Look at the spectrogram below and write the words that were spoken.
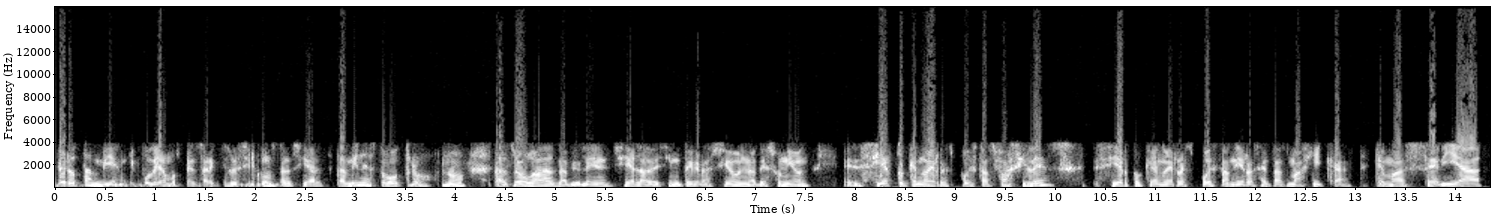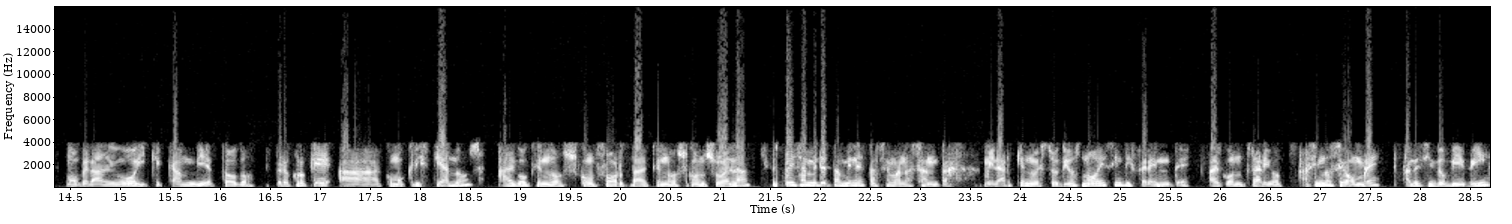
pero también, y pudiéramos pensar que eso es circunstancial, también esto otro, ¿no? Las drogas, la violencia, la desintegración, la desunión. Es cierto que no hay respuestas fáciles, es cierto que no hay respuestas ni recetas mágicas, que más sería mover algo y que cambie todo pero creo que ah, como cristianos algo que nos conforta, que nos consuela, es precisamente también esta Semana Santa. Mirar que nuestro Dios no es indiferente, al contrario, haciéndose hombre, ha decidido vivir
